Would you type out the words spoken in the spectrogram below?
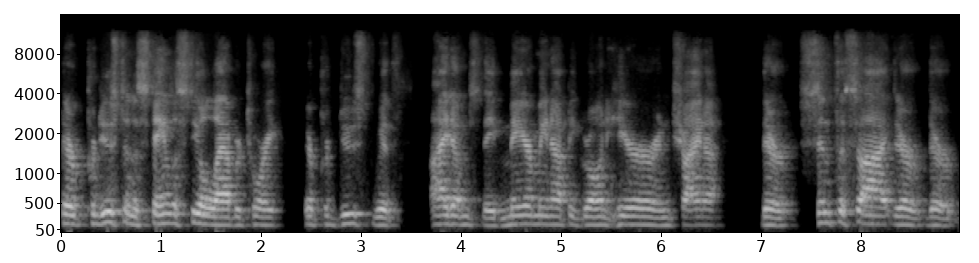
They're produced in a stainless steel laboratory. They're produced with items they may or may not be grown here in China. They're synthesized. They're they're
